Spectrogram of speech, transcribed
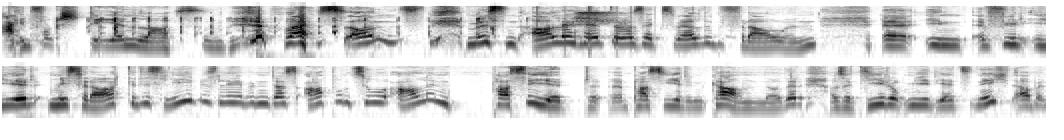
einfach stehen lassen. Weil sonst müssen alle heterosexuellen Frauen äh, in, für ihr missratetes Liebesleben, das ab und zu allen passiert, äh, passieren kann, oder? Also dir und mir jetzt nicht, aber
